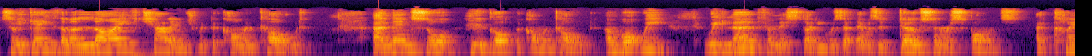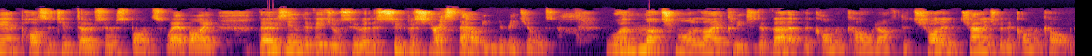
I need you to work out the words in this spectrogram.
So he gave them a live challenge with the common cold and then saw who got the common cold. And what we we learned from this study was that there was a dose and response, a clear positive dose and response, whereby those individuals who are the super stressed out individuals were much more likely to develop the common cold after challenge, challenge with the common cold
